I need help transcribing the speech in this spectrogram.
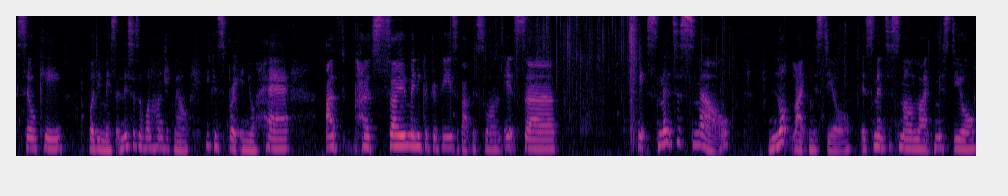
Silky Body Mist. And this is a 100ml. You can spray it in your hair. I've heard so many good reviews about this one. It's uh, it's meant to smell not like Miss Dior. It's meant to smell like Miss Dior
